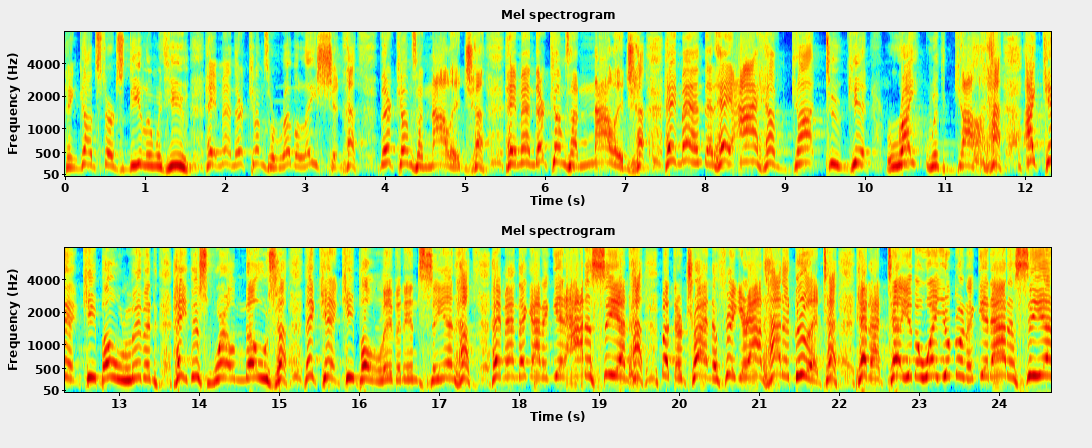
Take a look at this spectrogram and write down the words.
and God starts dealing with you, hey man, there comes a revelation. There comes a knowledge. Hey man, there comes a knowledge. Hey man, that hey, I have got to get right with God. I can't keep on living. Hey, this world knows they can't keep on living in sin. Hey man, they got to get out of sin, but they're trying to figure out how to do it. And I tell you, the way you're going to get out of sin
